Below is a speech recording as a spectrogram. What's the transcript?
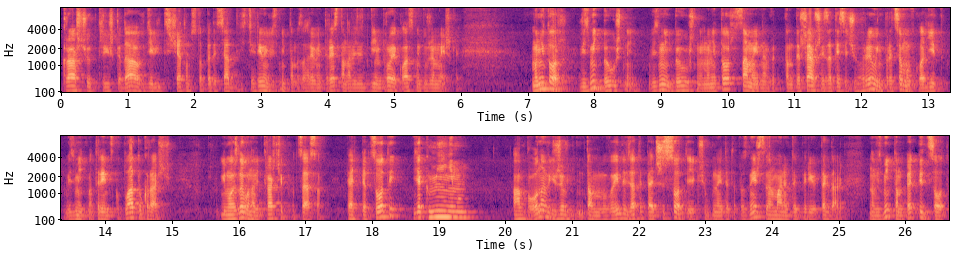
кращу трішки, да, вділіть ще там 150-200 гривень, візьміть там за гривень 300, навіть від GamePro є класні дуже мишки. Монітор. Візьміть беушний. Візьміть беушний монітор, самий там дешевший за 1000 гривень, при цьому вкладіть, візьміть материнську плату кращу. І, можливо, навіть кращий процесор. 5500 як мінімум. Або навіть вже там вийде взяти 5600, якщо знайдете по знижці нормально в той період і так далі. Ну візьміть там 5500.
